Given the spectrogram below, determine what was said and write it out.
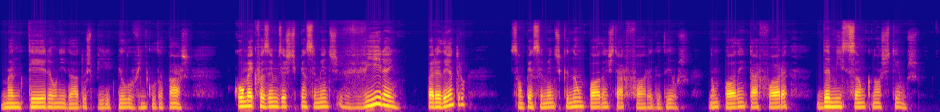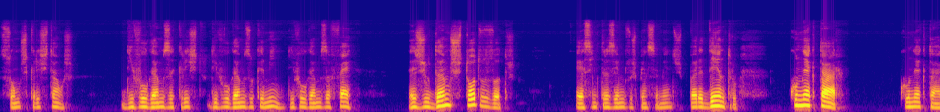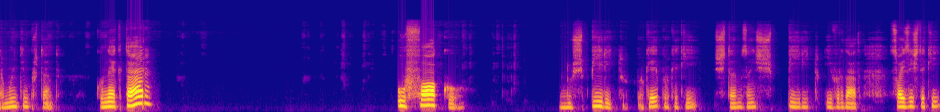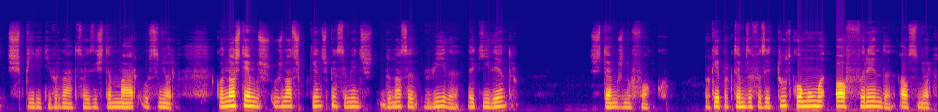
manter a unidade do espírito pelo vínculo da paz. Como é que fazemos estes pensamentos virem para dentro? São pensamentos que não podem estar fora de Deus, não podem estar fora da missão que nós temos. Somos cristãos. Divulgamos a Cristo, divulgamos o caminho, divulgamos a fé. Ajudamos todos os outros. É assim que trazemos os pensamentos para dentro. Conectar. Conectar, muito importante. Conectar o foco no espírito. Porquê? Porque aqui estamos em espírito e verdade. Só existe aqui espírito e verdade. Só existe amar o Senhor. Quando nós temos os nossos pequenos pensamentos da nossa vida aqui dentro, estamos no foco. Porquê? Porque estamos a fazer tudo como uma oferenda ao Senhor.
